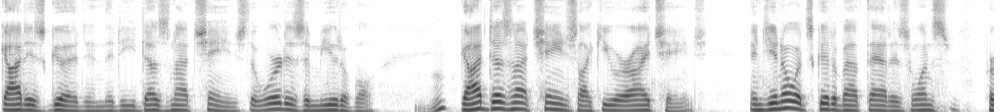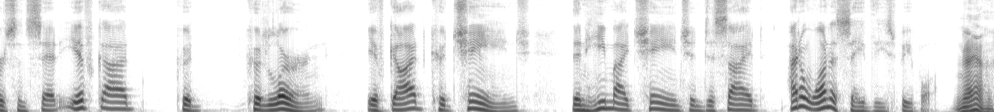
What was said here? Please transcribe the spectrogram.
God is good and that He does not change. The Word is immutable. Mm-hmm. God does not change like you or I change. And you know what's good about that is one person said, if God could could learn, if God could change, then He might change and decide, I don't want to save these people Yeah,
